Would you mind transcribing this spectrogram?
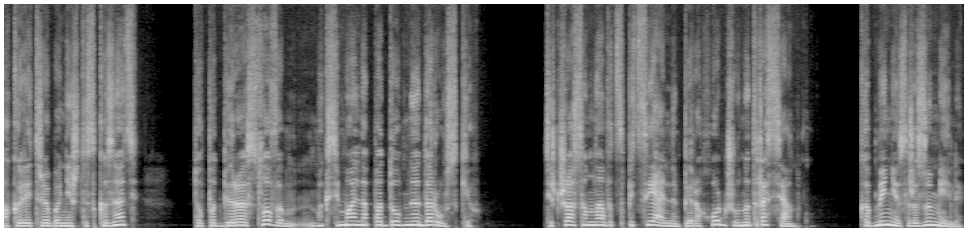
А калі трэба нешта сказаць, то падбіраю словы максімальна падобныя да рускіх. Ці часам нават спецыяльна пераходжу на трасянку, каб мяне зразумелі.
